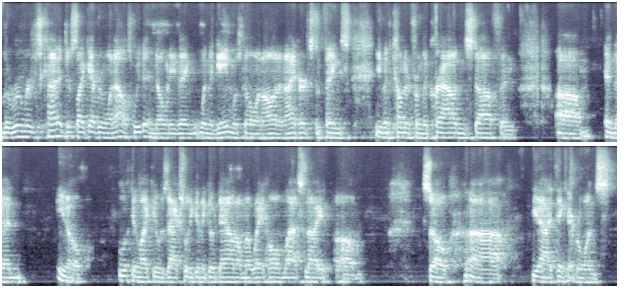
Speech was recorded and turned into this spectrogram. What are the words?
the rumors kind of just like everyone else. We didn't know anything when the game was going on, and I heard some things even coming from the crowd and stuff, and um, and then you know looking like it was actually going to go down on my way home last night. Um, so, uh, yeah, I think everyone's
